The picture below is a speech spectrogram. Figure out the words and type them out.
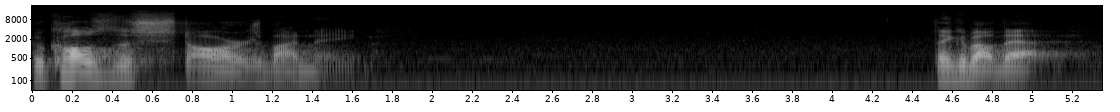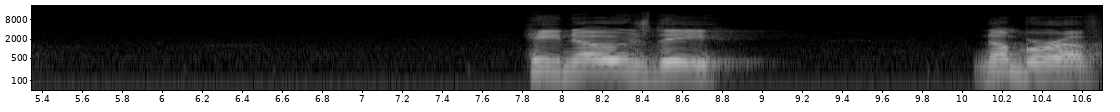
who calls the stars by name. Think about that. He knows the number of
